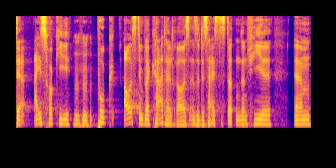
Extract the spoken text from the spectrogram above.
der Eishockey-Puck aus dem Plakat halt raus. Also das heißt, dass dort dann viel ähm,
